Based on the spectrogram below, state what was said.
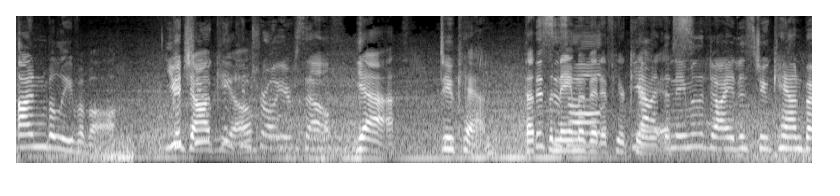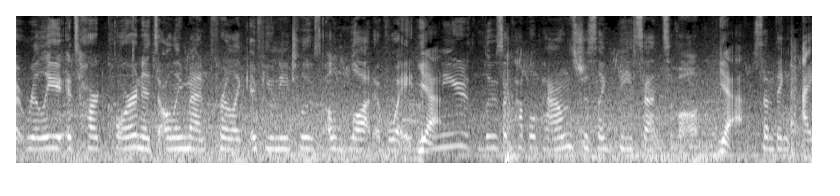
unbelievable. You Good job, can control yourself. Yeah, Dukan. That's this the name all, of it if you're curious. Yeah, the name of the diet is Dukan, but really it's hardcore and it's only meant for like if you need to lose a lot of weight. Yeah. You need to lose a couple pounds, just like be sensible. Yeah. Something I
